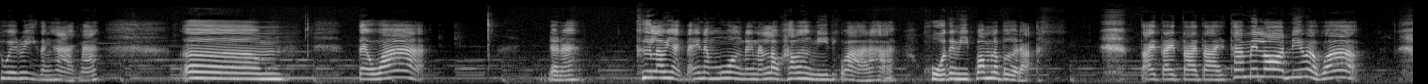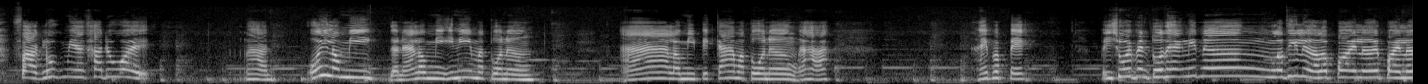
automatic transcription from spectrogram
ช่วยด้วยอีกต่างหากนะ เออแต่ว่า เดี๋ยวนะ คือเราอยากได้น้ำม่วงดังนั้นเราเข้าทางนี้ดีกว่านะคะ โหแต่มีป้อมระเบิดอะตายตายตายตายถ้าไม่รอดนี่แบบว่า ฝากลูกเมียข้าด้วยนะคะโอ้ยเรามีเดี๋ยวนะเรามีอ้นี่มาตัวหนึ่งอ่าเรามีเปกก้ามาตัวหนึ่งนะคะ ให้ป้าเป็กไปช่วยเป็นตัวแทงนิดนึงแล้วที่เหลือเราปล่อยเลยปล่อยเล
